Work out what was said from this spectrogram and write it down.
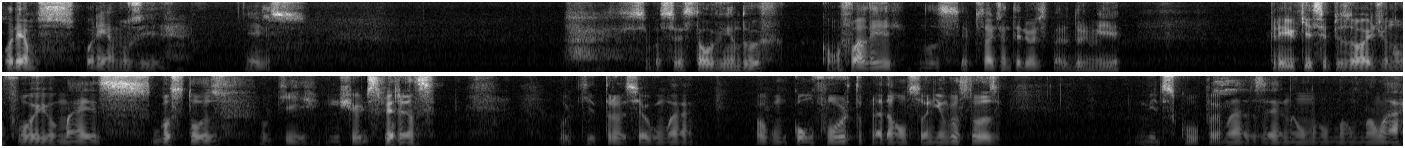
Oremos, oremos e, e é isso. Se você está ouvindo, como falei nos episódios anteriores, para dormir, creio que esse episódio não foi o mais gostoso, o que encheu de esperança, o que trouxe alguma algum conforto para dar um soninho gostoso. Me desculpa, mas é, não, não, não, não há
